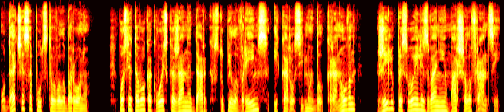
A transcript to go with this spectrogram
Удача сопутствовала барону. После того, как войско Жанны Дарк вступило в Реймс и Карл VII был коронован — Жилю присвоили звание маршала Франции.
